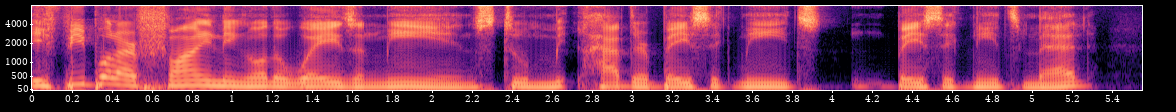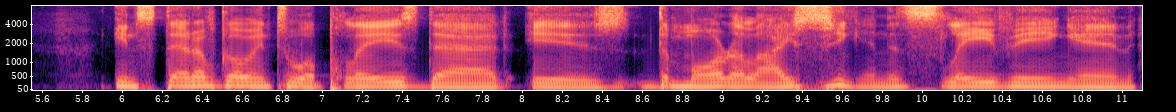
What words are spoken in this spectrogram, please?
if people are finding other ways and means to have their basic needs basic needs met, instead of going to a place that is demoralizing and enslaving and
